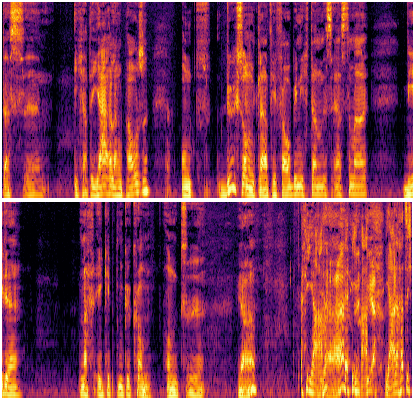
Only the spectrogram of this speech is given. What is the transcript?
dass äh, ich hatte jahrelang Pause und durch Sonnenklar TV bin ich dann das erste Mal wieder nach Ägypten gekommen. Und äh, ja, Ja, Ja. ja, Ja. da hat sich,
